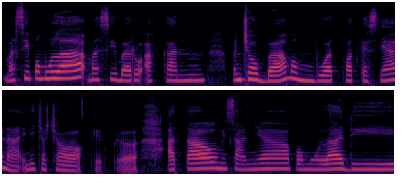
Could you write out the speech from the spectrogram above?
masih pemula, masih baru akan mencoba membuat podcastnya, nah ini cocok gitu. Atau misalnya pemula di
